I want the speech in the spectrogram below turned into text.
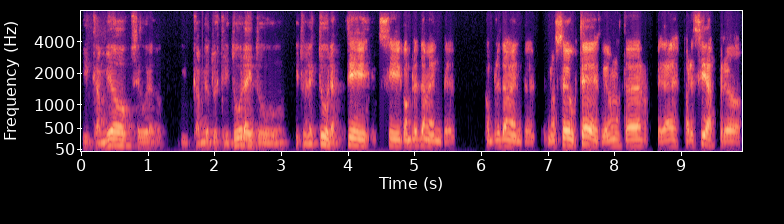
y cambió, seguro, y cambió tu escritura y tu, y tu lectura. Sí, sí, completamente, completamente. No sé, ustedes debemos tener edades parecidas, pero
